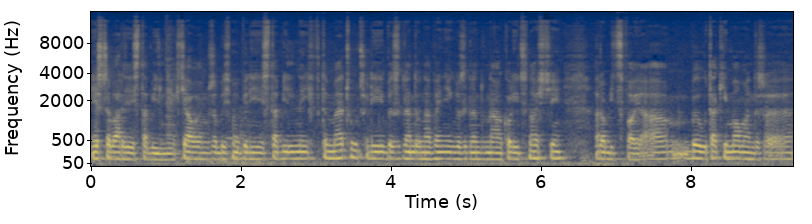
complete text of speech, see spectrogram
jeszcze bardziej stabilnie. Chciałem, żebyśmy byli stabilni w tym meczu, czyli bez względu na wynik, bez względu na okoliczności, robić swoje. A był taki moment, że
